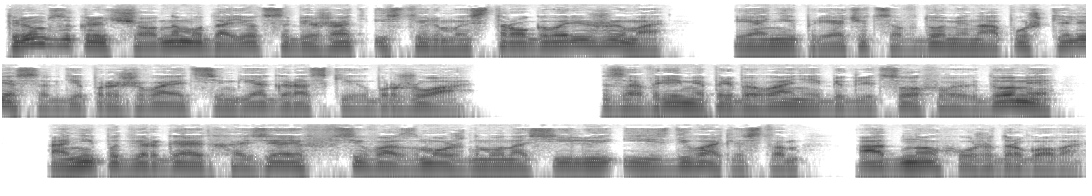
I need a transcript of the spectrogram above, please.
Трем заключенным удается бежать из тюрьмы строгого режима, и они прячутся в доме на опушке леса, где проживает семья городских буржуа. За время пребывания беглецов в их доме они подвергают хозяев всевозможному насилию и издевательствам, одно хуже другого.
